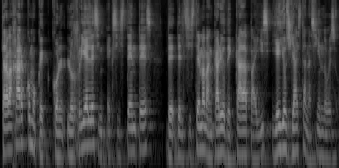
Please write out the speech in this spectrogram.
Trabajar como que con los rieles existentes de- del sistema bancario de cada país y ellos ya están haciendo eso.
